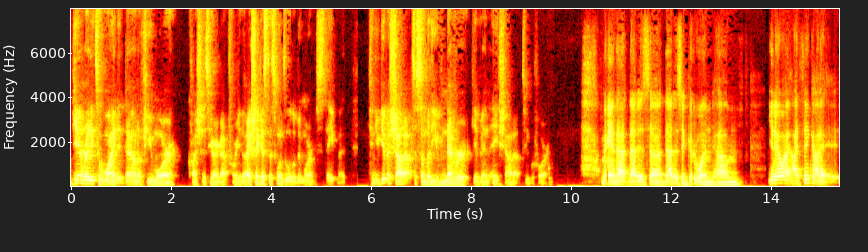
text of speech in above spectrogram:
getting ready to wind it down. A few more questions here I got for you, though. Actually, I guess this one's a little bit more of a statement. Can you give a shout out to somebody you've never given a shout out to before? Man, that that is uh, that is a good one. Um, you know, I, I think I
